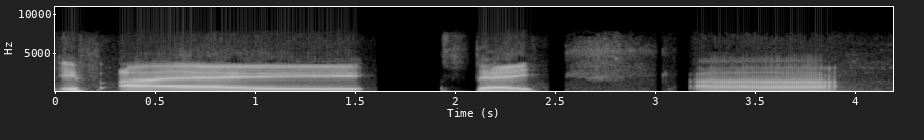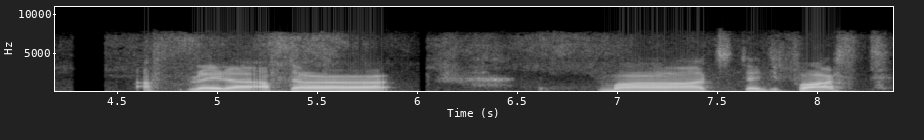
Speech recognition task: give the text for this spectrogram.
If I stay uh, later after March 21st,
